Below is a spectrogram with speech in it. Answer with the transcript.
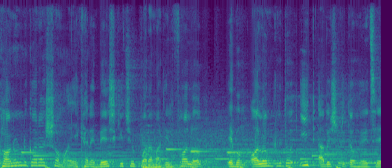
খনন করার সময় এখানে বেশ কিছু পোড়ামাটির ফলক এবং অলঙ্কৃত ইট আবিষ্কৃত হয়েছে।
